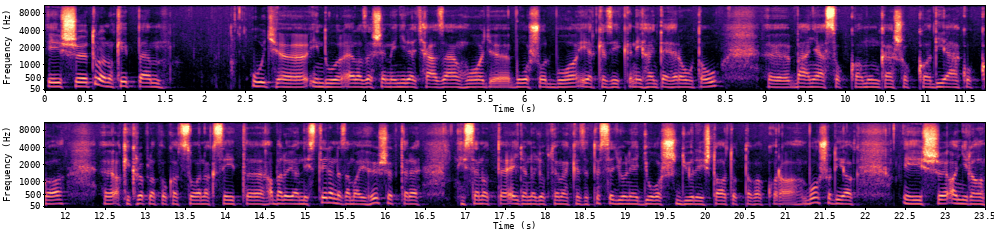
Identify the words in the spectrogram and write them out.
és tulajdonképpen úgy indul el az esemény Nyíregyházán, hogy Borsodból érkezik néhány teherautó, bányászokkal, munkásokkal, diákokkal, akik röplapokat szólnak szét a Belőjannis téren, ez a mai Hősök tere, hiszen ott egyre nagyobb tömeg kezdett összegyűlni, egy gyors gyűlést tartottak akkor a borsodiak, és annyira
